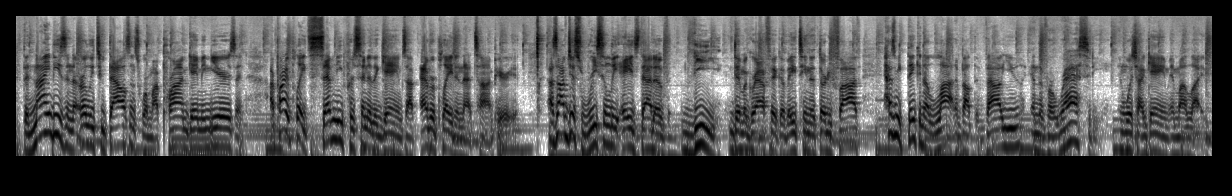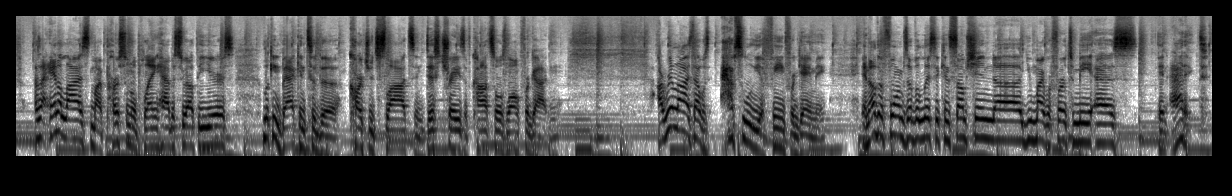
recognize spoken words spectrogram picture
The 90s and the early 2000s were my prime gaming years, and I probably played 70% of the games I've ever played in that time period. As I've just recently aged out of the demographic of 18 to 35, has me thinking a lot about the value and the veracity in which I game in my life. As I analyzed my personal playing habits throughout the years, looking back into the cartridge slots and disc trays of consoles long forgotten, I realized I was absolutely a fiend for gaming. In other forms of illicit consumption, uh, you might refer to me as an addict.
